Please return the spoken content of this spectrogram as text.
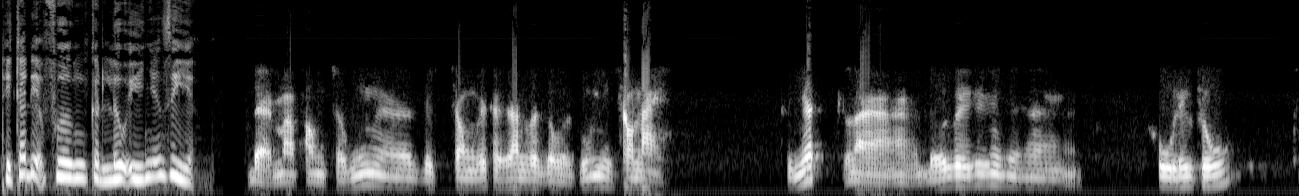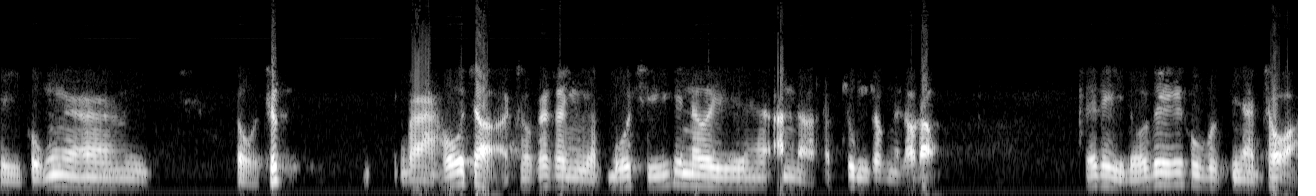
thì các địa phương cần lưu ý những gì ạ? Để mà phòng chống ờ, dịch trong cái thời gian vừa rồi cũng như sau này. Thứ nhất là đối với cái khu lưu trú thì cũng ờ, tổ chức và hỗ trợ cho các doanh nghiệp bố trí cái nơi ăn ở tập trung cho người lao động thế thì đối với khu vực nhà trọ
